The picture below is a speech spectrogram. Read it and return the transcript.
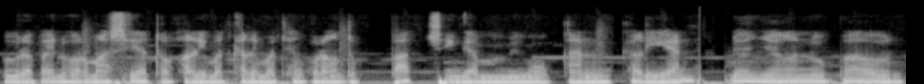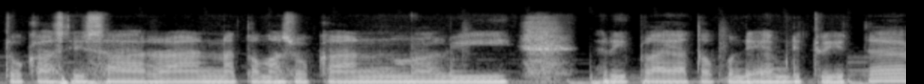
beberapa informasi atau kalimat-kalimat yang kurang tepat sehingga membingungkan kalian. Dan jangan lupa untuk kasih saran atau masukan melalui reply ataupun DM di Twitter.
